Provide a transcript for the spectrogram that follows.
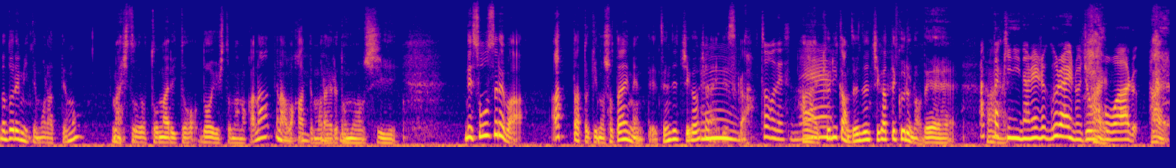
うん、どれ見てもらっても、まあ、人となりとどういう人なのかなってのは分かってもらえると思うし、でそうすれば会った時の初対面って全然違うじゃないですか、うん、そうですね、はい、距離感全然違ってくるので。会った気になれるぐらいの情報はある、はい、はい、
